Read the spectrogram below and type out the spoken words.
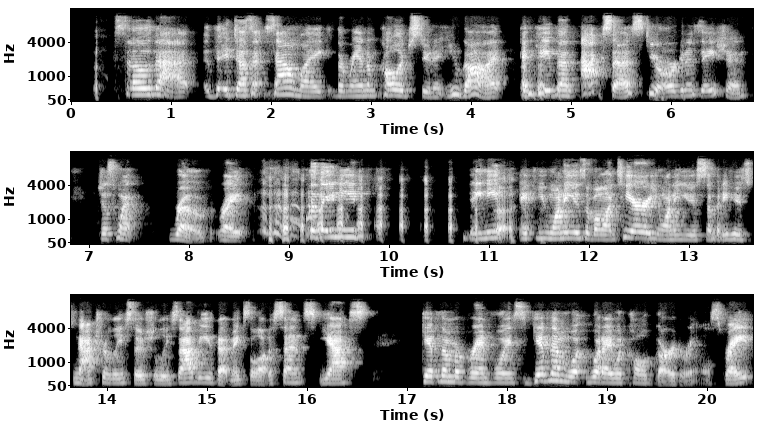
so that it doesn't sound like the random college student you got and gave them access to your organization just went rogue, right? so they need they need if you want to use a volunteer, you want to use somebody who's naturally socially savvy, that makes a lot of sense. Yes. Give them a brand voice, give them what what I would call guardrails, right?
